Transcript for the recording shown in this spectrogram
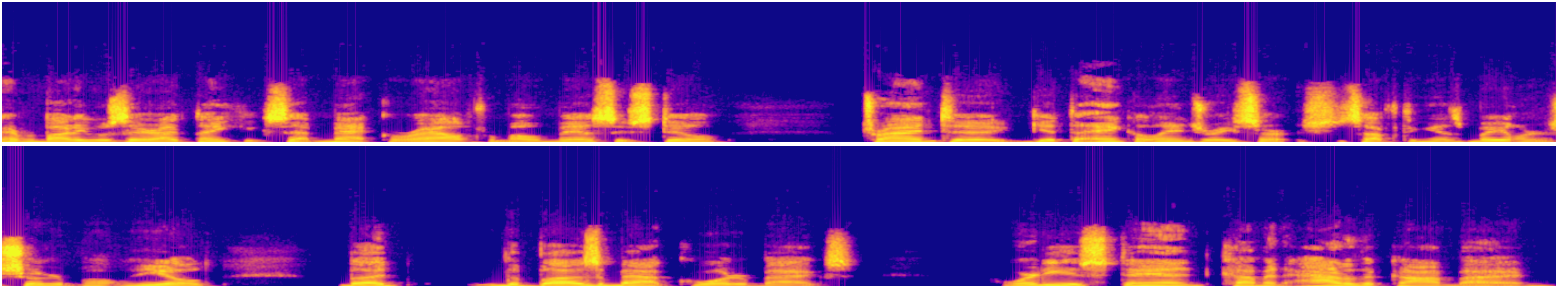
everybody was there, I think, except Matt Corral from Ole Miss, who's still trying to get the ankle injury suffered against Baylor the Sugar Bowl healed. But the buzz about quarterbacks, where do you stand coming out of the combine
